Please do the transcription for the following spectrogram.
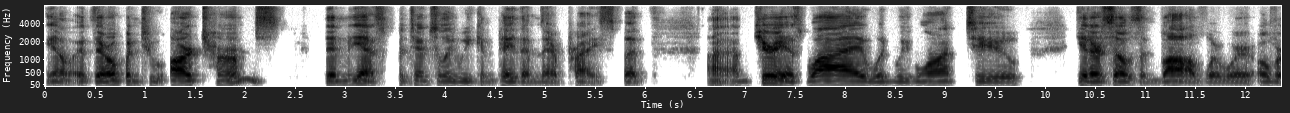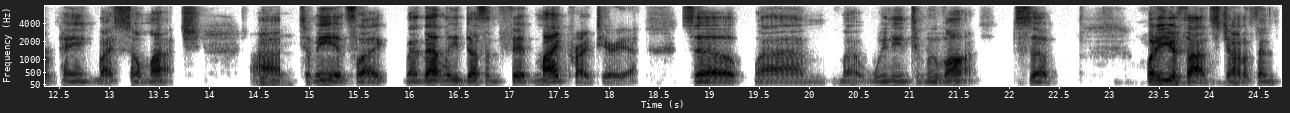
you know if they're open to our terms then yes potentially we can pay them their price but uh, I'm curious why would we want to get ourselves involved where we're overpaying by so much? Uh, Mhm. To me, it's like that, that lead doesn't fit my criteria. So um, we need to move on. So, what are your thoughts, Jonathan?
